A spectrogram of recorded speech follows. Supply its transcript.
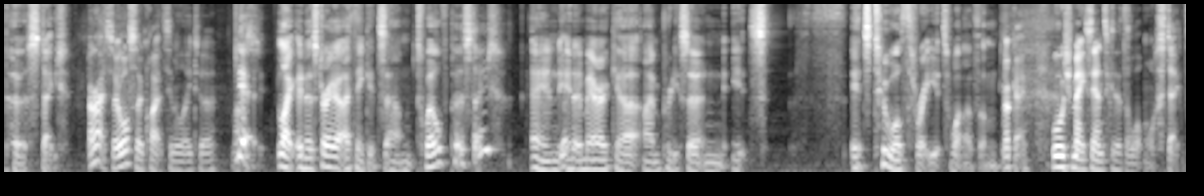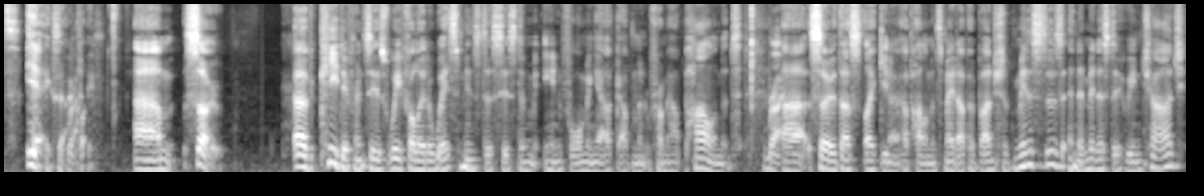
per state. All right, so also quite similarly to us. Yeah, like in Australia, I think it's um, 12 per state, and in America, I'm pretty certain it's it's two or three. It's one of them. Okay. Well, which makes sense because there's a lot more states. Yeah, exactly. Um, so, a key difference is we followed a Westminster system in forming our government from our parliament. Right. Uh, so, thus, like, you know, our parliament's made up of a bunch of ministers, and the minister who in charge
